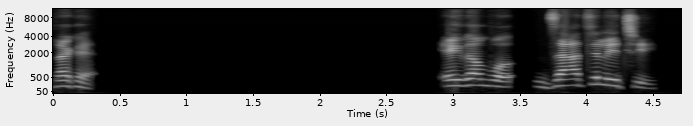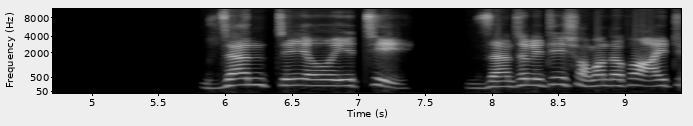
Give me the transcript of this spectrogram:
দেখে। এক্সাম্পল জ্যাটিলিটি জ্যান্টিলিটি জ্যান্টিলিটি সমান দেখো আইটি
